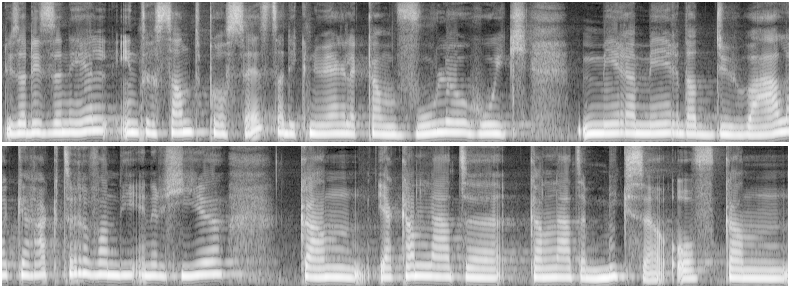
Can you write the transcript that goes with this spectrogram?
Dus dat is een heel interessant proces dat ik nu eigenlijk kan voelen hoe ik meer en meer dat duale karakter van die energieën kan, ja, kan, laten, kan laten mixen of kan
